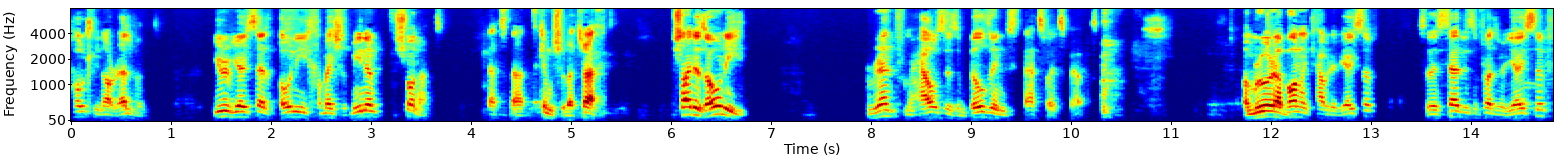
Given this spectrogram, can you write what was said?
totally not relevant. Yurav Yosef said only Chamesh Minim, not. That's not Kim Shabbatracht. Shayla is only rent from houses and buildings. That's what it's about. Amrur Rabban and Kabbalah of Yosef. So they said this in front of Yosef.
